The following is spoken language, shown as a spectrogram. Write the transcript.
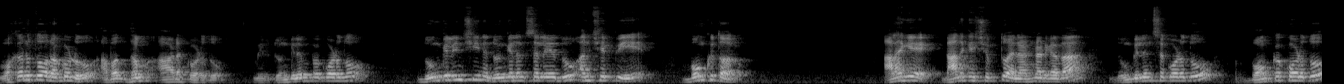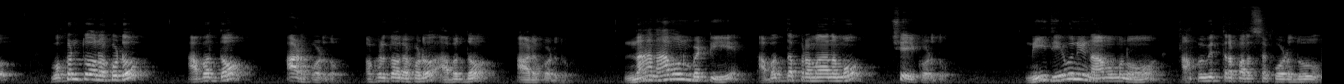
ఒకరితోనొకడు అబద్ధం ఆడకూడదు. మీరు దొంగిలింపకూడదు. దొంగిలించి నేను దొంగిలించలేదు అని చెప్పి బొంకుతారు. అలాగే దానికే చెప్తూ ఆయన అంటున్నాడు కదా దొంగిలించకూడదు బొంకకూడదు. ఒకరితోనొకడు అబద్ధం ఆడకూడదు. ఒకరితోనొకడు అబద్ధం ఆడకూడదు. నా నామమును బట్టి అబద్ధ ప్రమాణము చేయకూడదు. నీ దేవుని నామమును అపవిత్రపరచకూడదు.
